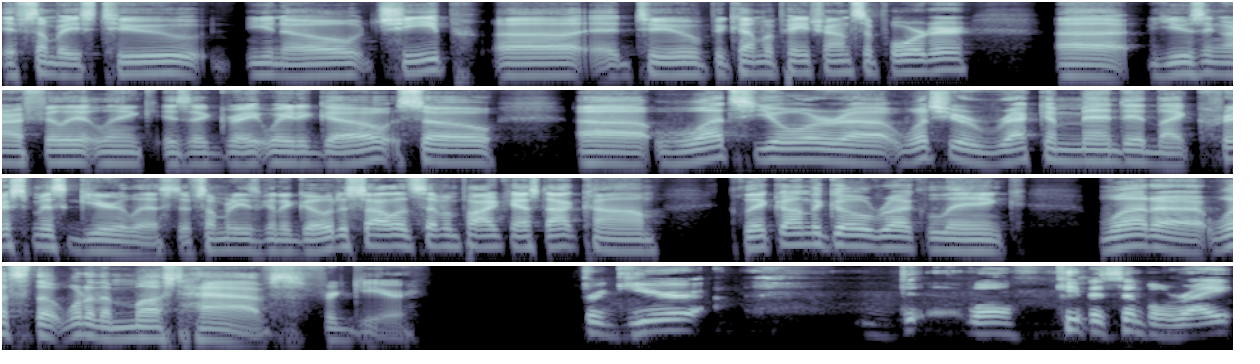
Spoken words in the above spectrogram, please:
If somebody's too, you know, cheap uh, to become a Patreon supporter, uh, using our affiliate link is a great way to go. So, uh, what's your uh, what's your recommended like Christmas gear list? If somebody's going to go to solid7podcast.com, click on the Go Ruck link. What uh what's the what are the must haves for gear? for gear well keep it simple right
